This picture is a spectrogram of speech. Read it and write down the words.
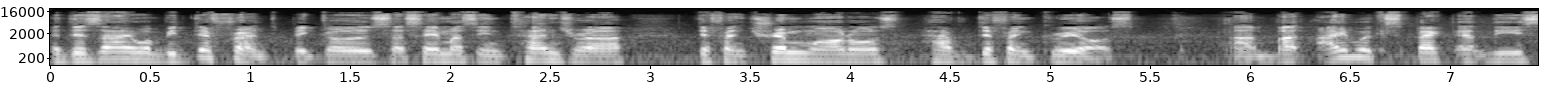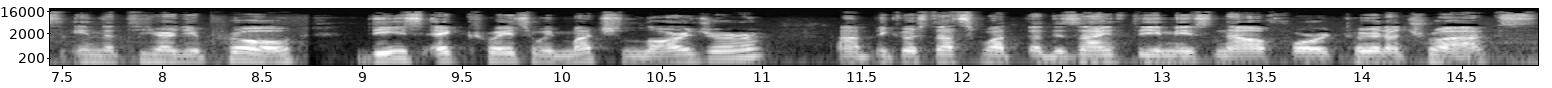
the design will be different because uh, same as in Tundra, different trim models have different grills. Uh, but I would expect at least in the TRD Pro, these egg crates will be much larger uh, because that's what the design theme is now for Toyota trucks.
